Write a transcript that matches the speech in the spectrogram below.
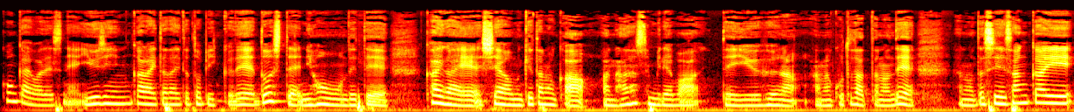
今回はですね友人からいただいたトピックでどうして日本を出て海外へ視野を向けたのかあの話してみればっていう風なあなことだったのであの私3回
